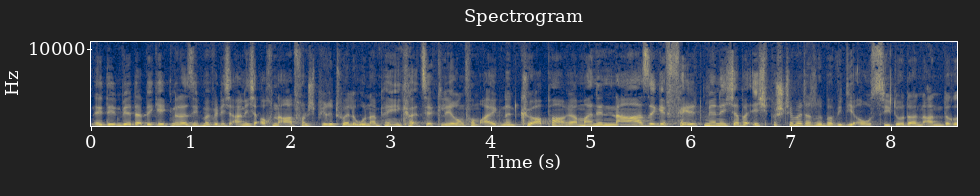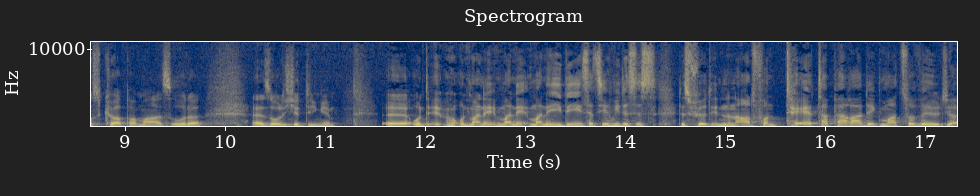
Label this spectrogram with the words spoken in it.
äh, denen wir da begegnen, da sieht man wirklich eigentlich auch eine Art von spirituelle Unabhängigkeitserklärung vom eigenen Körper. Ja, meine Nase gefällt mir nicht, aber ich bestimme darüber, wie die aussieht oder ein anderes Körpermaß oder äh, solche Dinge. Äh, und und meine, meine, meine Idee ist jetzt irgendwie, das, ist, das führt in eine Art von Täterparadigma zur Welt. Ja,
